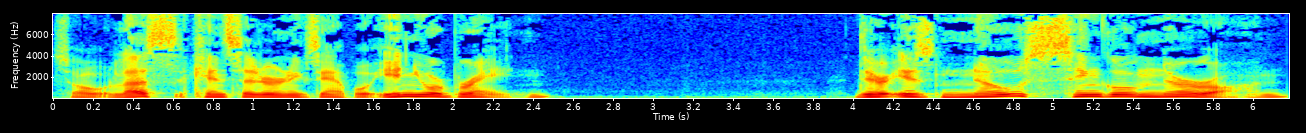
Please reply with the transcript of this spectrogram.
So let's consider an example. In your brain, there is no single neuron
